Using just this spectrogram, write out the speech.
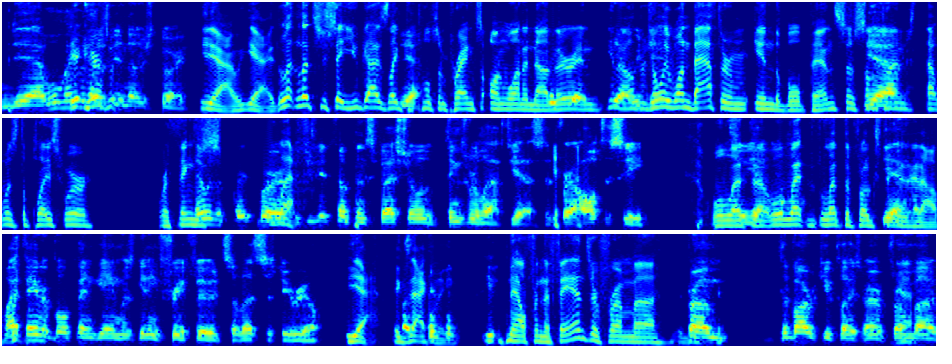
Yeah. Well, maybe Here's that'll another story. yeah, yeah. Let, let's just say you guys like Yeah. to pull some pranks on one another, and you Yeah, know, there's did. only one bathroom in the bullpen, so sometimes that was the place where where things. That was a place where left. if you did something special, things were left. Yes. And for all to see. We'll so let yeah. uh, we'll let let the folks figure Yeah. that out. My But favorite bullpen game was getting free food. So let's just be real. yeah, exactly. Now from the fans or from uh From the barbecue place or from uh,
